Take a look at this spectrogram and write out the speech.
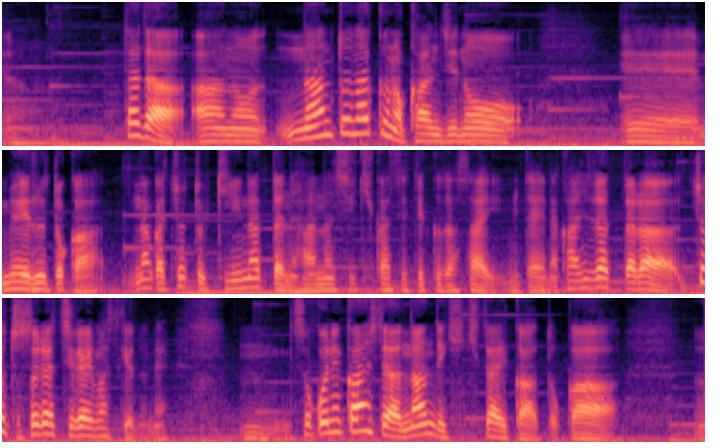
うん、ただあのなんとなくの感じのえー、メールとか、なんかちょっと気になったんで話聞かせてくださいみたいな感じだったら、ちょっとそれは違いますけどね。うん、そこに関しては何で聞きたいかとか、う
